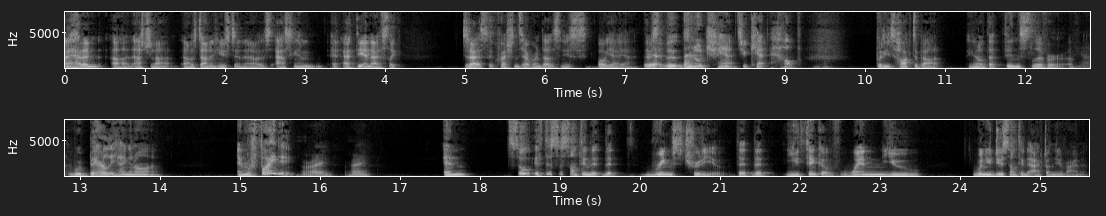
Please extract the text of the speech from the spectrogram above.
I had an, uh, an astronaut. I was down in Houston, and I was asking him. At the end, I was like, "Did I ask the questions everyone does?" And he's, "Oh yeah, yeah." There's, Yeah. there's no chance. You can't help. But he talked about you know that thin sliver of we're barely hanging on, and we're fighting. Right, right. And so, if this is something that that rings true to you, that that you think of when you when you do something to act on the environment,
